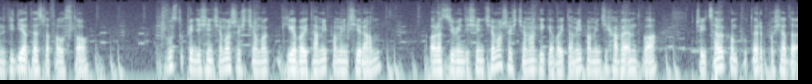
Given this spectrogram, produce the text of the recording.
NVIDIA Tesla V100, 256 GB pamięci RAM oraz 96 GB pamięci HBM2, czyli cały komputer posiada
